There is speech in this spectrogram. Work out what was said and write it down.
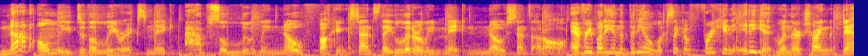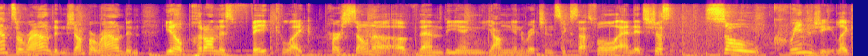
Not only do the lyrics make absolutely no fucking sense, they literally make no sense at all. Everybody in the video looks like a freaking idiot when they're trying to dance around and jump around and, you know, put on this fake, like, persona of them being young and rich and successful, and it's just so cringy. Like,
